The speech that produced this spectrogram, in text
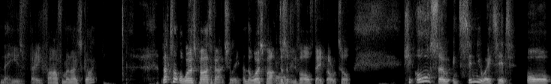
and that he is very far from a nice guy. That's not the worst part of it, actually. And the worst part God. doesn't involve Dave Grohl at all. She also insinuated or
